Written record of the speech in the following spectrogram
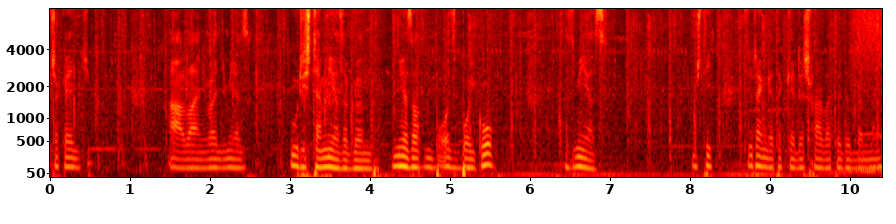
Ez csak egy állvány, vagy mi az? Úristen, mi az a gömb? Mi az a az bolygó? Az mi az? Most így rengeteg kérdés felvetődött bennem.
